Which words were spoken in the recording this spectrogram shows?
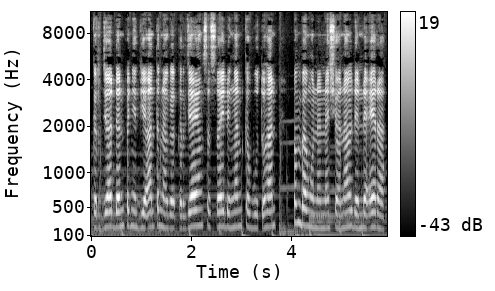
kerja dan penyediaan tenaga kerja yang sesuai dengan kebutuhan pembangunan nasional dan daerah.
